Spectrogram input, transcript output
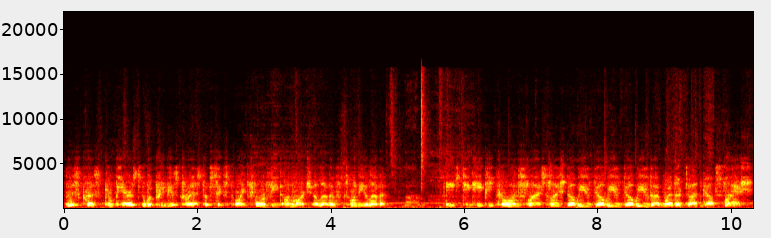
This crest compares to a previous crest of 6.4 feet on March 11, 2011. http colon slash slash www.weather.gov slash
